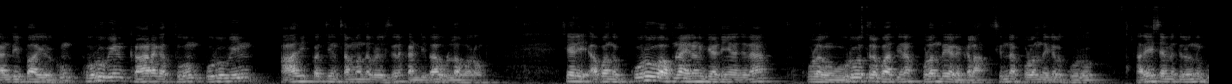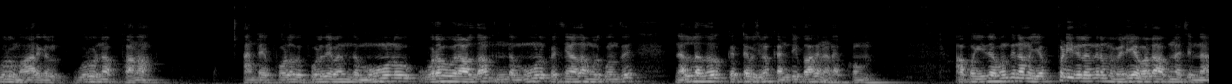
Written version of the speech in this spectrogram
கண்டிப்பாக இருக்கும். குருவின் காரகத்துவம் குருவின் ஆதிபத்தியம் சம்மந்தப்பட்ட விஷயத்தில் கண்டிப்பாக உள்ளே வரும். சரி அப்போ அந்த குரு அப்படின்னா என்னென்னு கேட்டிங்கன்னா குல உருவத்தில் பார்த்தீங்கன்னா குழந்தை எடுக்கலாம். சின்ன குழந்தைகள் குரு. அதே சமயத்தில் வந்து குரு மார்கள். குருனா பணம். அன்றைய பொழுது பொழுதே வந்து இந்த மூணு உறவுகளால் தான் இந்த மூணு பிரச்சனையால் தான் உங்களுக்கு வந்து நல்லதோ கெட்ட விஷயமோ கண்டிப்பாக நடக்கும். அப்போ இதை வந்து நம்ம எப்படி இதுலேருந்து நம்ம வெளியே வரலாம் அப்படின்னாச்சுன்னா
